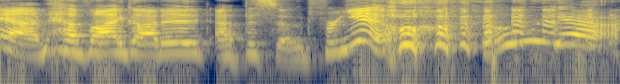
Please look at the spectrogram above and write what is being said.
man, have I got an episode for you? oh, yeah.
